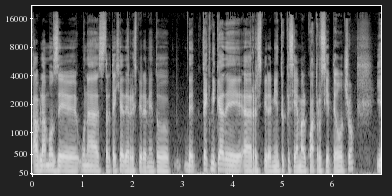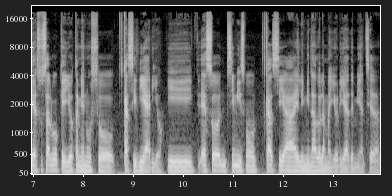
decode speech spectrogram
hablamos de unas estrategia de respiramiento, de técnica de uh, respiramiento que se llama el 478 y eso es algo que yo también uso casi diario y eso en sí mismo casi ha eliminado la mayoría de mi ansiedad.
